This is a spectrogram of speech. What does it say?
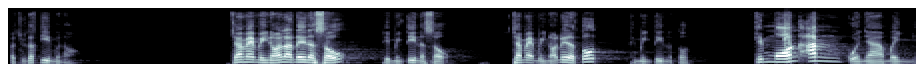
Và chúng ta tin vào nó. Cha mẹ mình nói là đây là xấu, thì mình tin là xấu. Cha mẹ mình nói đây là tốt, thì mình tin là tốt. Cái món ăn của nhà mình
